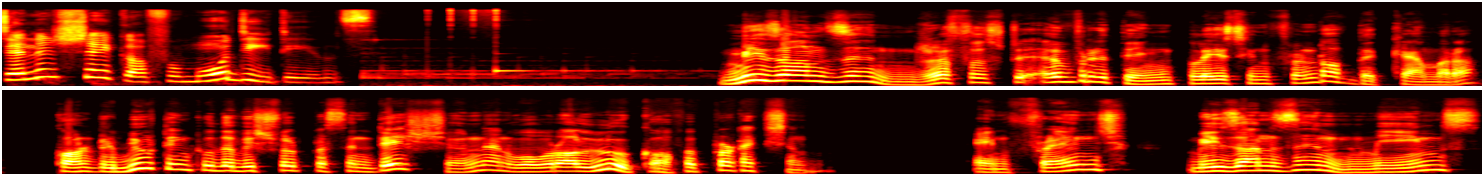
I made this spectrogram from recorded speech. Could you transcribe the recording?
Janet Shaker, for more details. Mise en scène refers to everything placed in front of the camera, contributing to the visual presentation and overall look of a production. In French, mise en scène means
